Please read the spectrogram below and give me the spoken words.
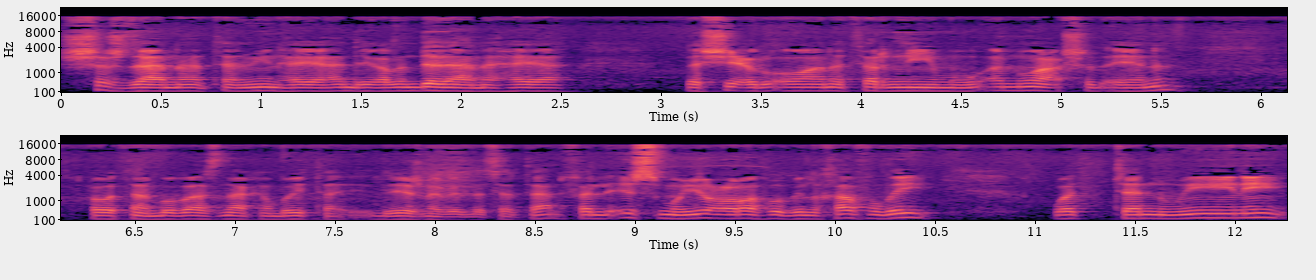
شش دانا تنوين هيا هندق ألين دانا هيا للشعر أوانا ترنيم وأنواع شد أيانا هو تنبو بأسنا كان بويتا ليجنا باللسرتان فالاسم يعرف بالخفض والتنوين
